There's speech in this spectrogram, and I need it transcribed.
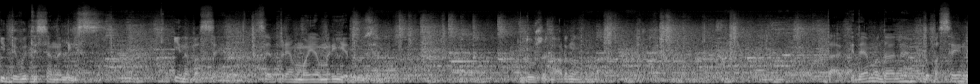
і дивитися на ліс. І на басейн. Це прям моя мрія, друзі. Дуже гарно. Так, ідемо далі до басейну.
